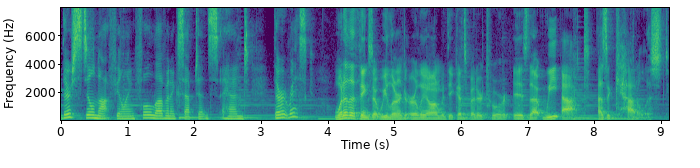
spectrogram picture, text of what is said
they're still not feeling full love and acceptance, and they're at risk. One of the things that we learned early on with the It Gets Better tour is that we act as a catalyst.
